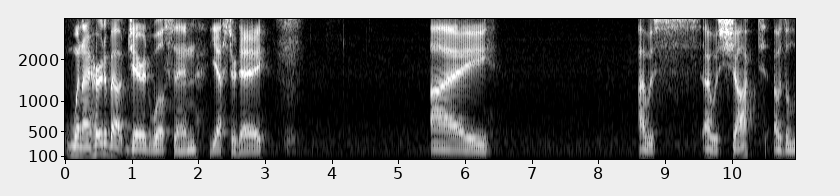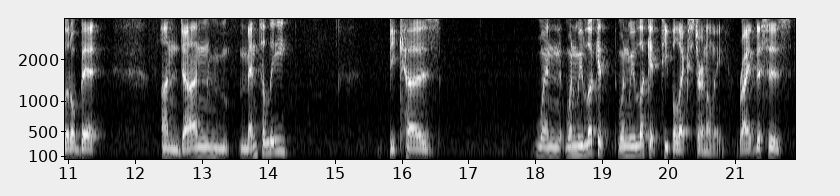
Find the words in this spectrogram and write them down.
when I heard about Jarrid Wilson yesterday, I I was I was shocked. I was a little bit undone mentally because when when we look at when we look at people externally, right? This is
